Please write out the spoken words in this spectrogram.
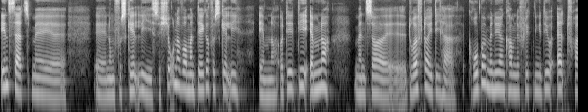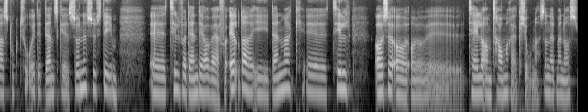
indsats med øh, øh nogle forskellige sessioner, hvor man dækker forskellige emner. Og det er de emner, man så øh, drøfter i de her grupper med nyankomne flygtninge, det er jo alt fra struktur i det danske sundhedssystem, øh, til hvordan det er at være forældre i Danmark, øh, til også at, at øh, tale om traumareaktioner, sådan at man også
